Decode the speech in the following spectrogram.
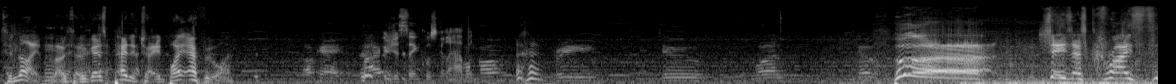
Tonight, Moto gets penetrated by everyone. Okay. What did you think was gonna happen? Four, three, two, one, go. Jesus Christ!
